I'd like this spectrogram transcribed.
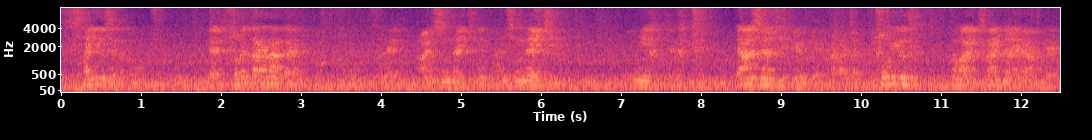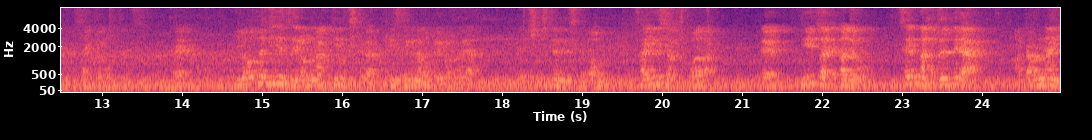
最優先だと思うんですよでそれからなんかや安心な位置ね安心な位置にやってなってで安心な位置って言うんでそういうのが一番いいんじゃないかなって最近思ってるんですでいろんな技術いろんな技術っていうか技術的なこといろいろや練習してる。んですけど最優先はそこだからで技術は下手でも線が外れてりゃ当たらない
